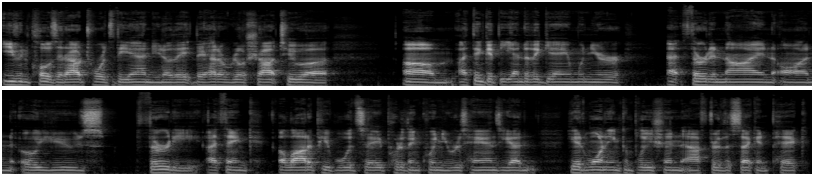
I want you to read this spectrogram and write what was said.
even close it out towards the end. You know, they, they had a real shot to, uh, um, I think at the end of the game when you're at third and nine on OU's 30, I think a lot of people would say put it in Quinn Ewers' hands. He had he had one incompletion after the second pick,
